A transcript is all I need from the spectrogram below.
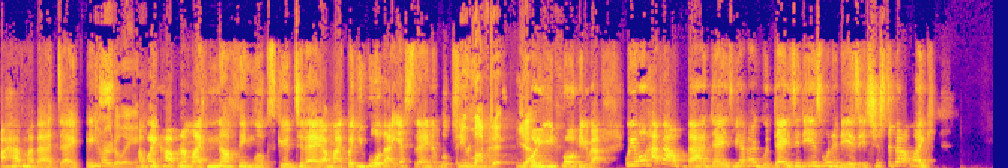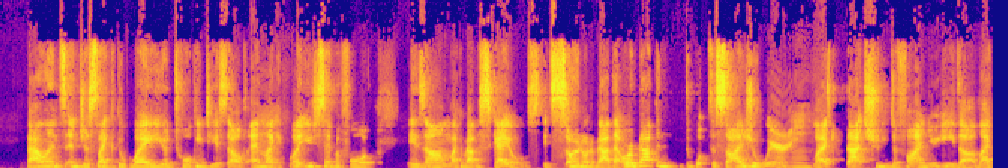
i have my bad days. Totally. I wake up and i'm like nothing looks good today. I'm like but you wore that yesterday and it looks and you loved amazing. it yeah. What are you talking about? We all have our bad days. We have our good days. It is what it is. It's just about like balance and just like the way you're talking to yourself and like mm. what you said before is um like about the scales it's so not about that or about the what the size you're wearing mm. like that shouldn't define you either like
